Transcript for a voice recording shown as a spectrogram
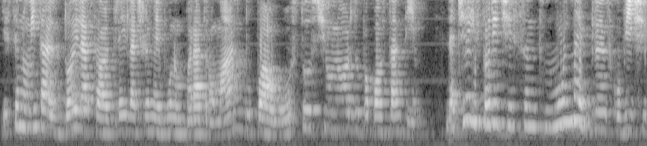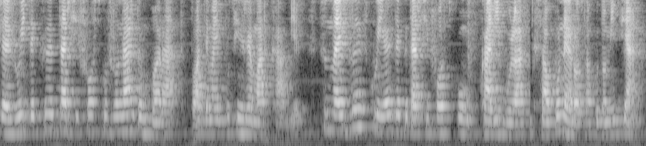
este numit al doilea sau al treilea cel mai bun împărat roman după Augustus și uneori după Constantin. De aceea istoricii sunt mult mai blânzi cu vicile lui decât ar fi fost cu vreun alt împărat, poate mai puțin remarcabil. Sunt mai blânzi cu el decât ar fi fost cu Caligula sau cu Nero sau cu Domitian.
